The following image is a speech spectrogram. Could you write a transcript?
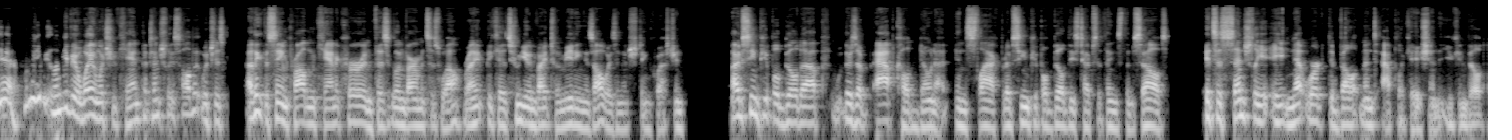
Yeah. Let me, give you, let me give you a way in which you can potentially solve it, which is I think the same problem can occur in physical environments as well, right? Because who you invite to a meeting is always an interesting question. I've seen people build up, there's an app called Donut in Slack, but I've seen people build these types of things themselves. It's essentially a network development application that you can build.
